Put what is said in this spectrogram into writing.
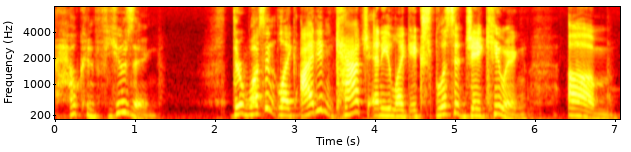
How confusing. There wasn't like, I didn't catch any like explicit JQing. Um,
